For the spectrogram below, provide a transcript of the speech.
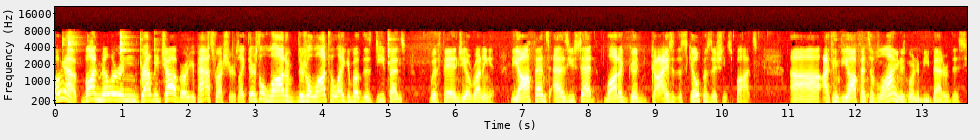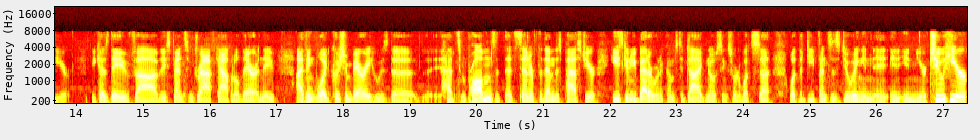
oh yeah, Von Miller and Bradley Chubb are your pass rushers. Like there's a lot of there's a lot to like about this defense with Fangio running it. The offense, as you said, a lot of good guys at the skill position spots. Uh, I think the offensive line is going to be better this year because they've uh, they spent some draft capital there, and they I think Lloyd Cushenberry, who is the had some problems at, at center for them this past year, he's going to be better when it comes to diagnosing sort of what's uh, what the defense is doing in, in in year two here.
